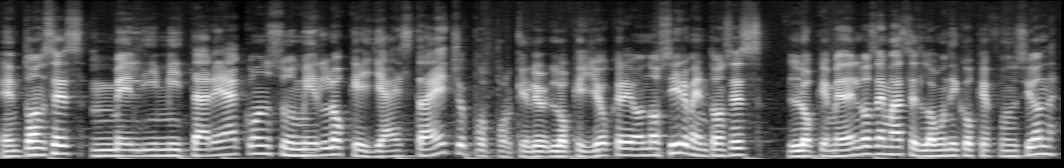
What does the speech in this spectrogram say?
Entonces me limitaré a consumir lo que ya está hecho, pues porque lo que yo creo no sirve. Entonces lo que me den los demás es lo único que funciona.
